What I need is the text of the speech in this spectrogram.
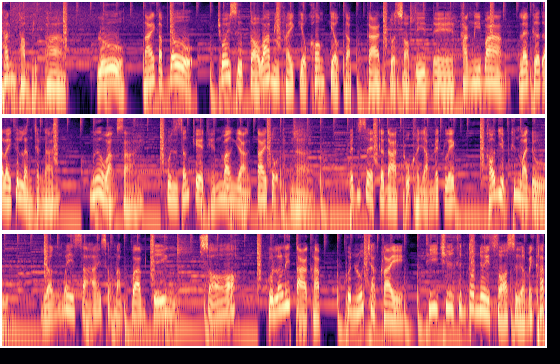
ท่านทำผิดพลาดลูนายกับโด ช่วยสืบต่อว่ามีใครเกี่ยวข้องเกี่ยวกับการตรวจสอบ DNA ครั้งนี้บ้าง และเกิดอะไรขึ้นหลังจากนั้น เมื่อวางสาย คุณสังเกตเห็นบางอย่างใต้โต๊ะทำงาน เป็นเศษกระดาษถูกขยำเล็กๆ เขาหยิบขึ้นมาดู ยังไม่สายสำหรับความจริง สอ คุณลลิตาครับ คุณรู้จักใครที่ชื่อขึ้นต้นด้วยสอเสือไหมครับ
